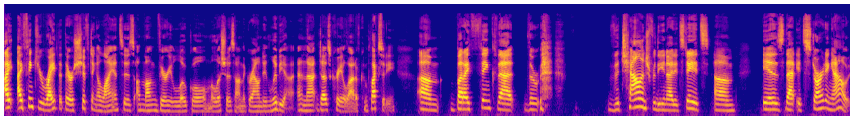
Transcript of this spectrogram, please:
I, I think you're right that there are shifting alliances among very local militias on the ground in Libya, and that does create a lot of complexity. Um, but I think that the the challenge for the United States um, is that it's starting out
